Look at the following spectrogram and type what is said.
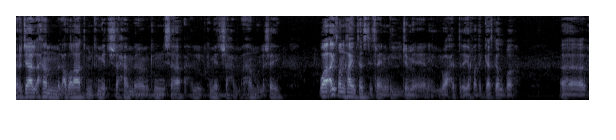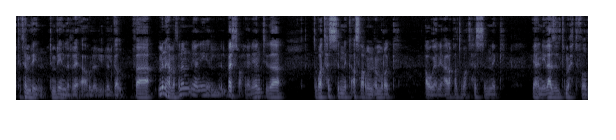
الرجال أهم العضلات من كمية الشحم بينما يمكن النساء كمية الشحم أهم ولا شيء. وأيضا ال high intensity training للجميع يعني الواحد يرفع دقات قلبه آه كتمرين تمرين للرئة أو للقلب. فمنها مثلا يعني البشرة. يعني أنت إذا تبغى تحس إنك أصغر من عمرك أو يعني على الأقل تبغى تحس إنك يعني لازلت محتفظ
